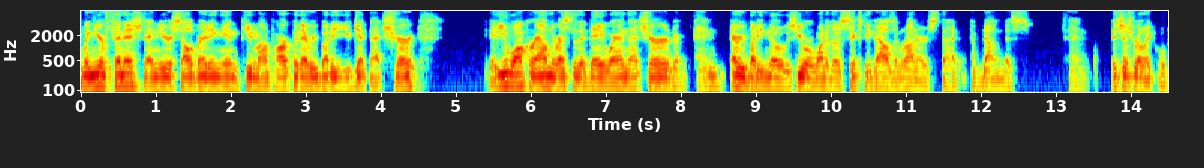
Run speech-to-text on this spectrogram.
when you're finished and you're celebrating in Piedmont Park with everybody, you get that shirt you walk around the rest of the day wearing that shirt and everybody knows you were one of those 60,000 runners that have done this. And it's just really cool.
